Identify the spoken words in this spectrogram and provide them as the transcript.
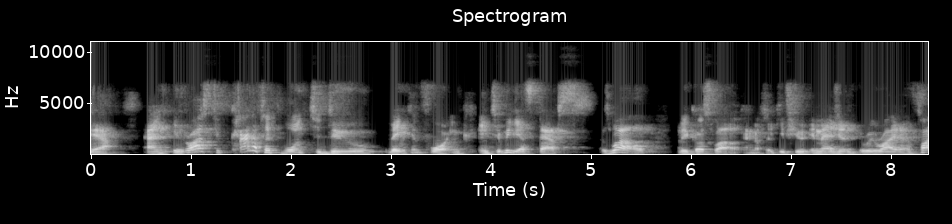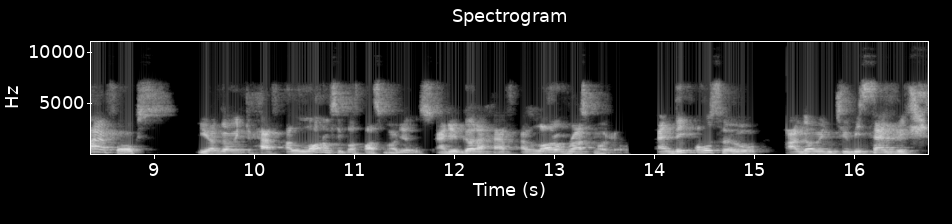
Yeah. And in Rust, you kind of like want to do linking for in- intermediate steps as well, because, well, kind of like if you imagine rewriting Firefox, you are going to have a lot of C++ modules and you're going to have a lot of Rust modules. And they also are going to be sandwiched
